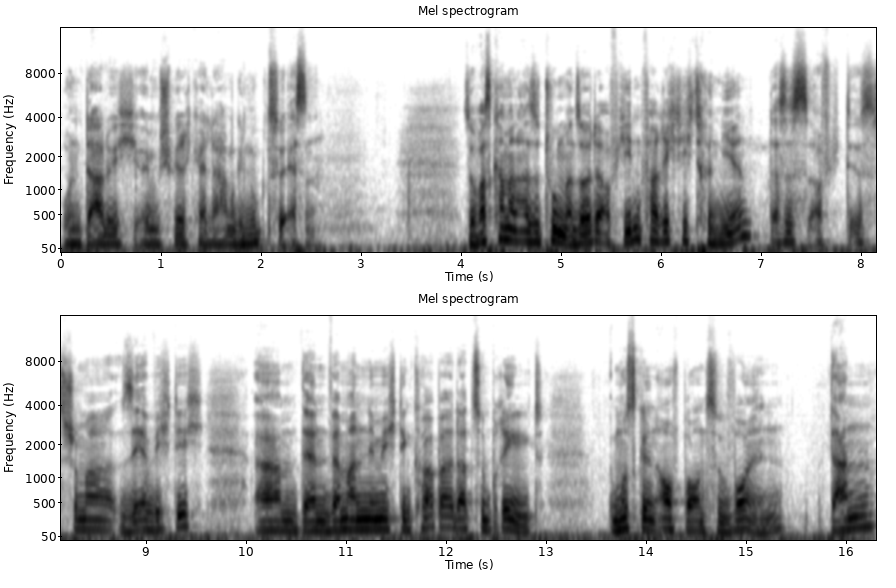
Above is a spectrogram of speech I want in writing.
und dadurch ähm, Schwierigkeiten haben, genug zu essen. So, was kann man also tun? Man sollte auf jeden Fall richtig trainieren. Das ist, auf, das ist schon mal sehr wichtig. Ähm, denn wenn man nämlich den Körper dazu bringt, Muskeln aufbauen zu wollen, dann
